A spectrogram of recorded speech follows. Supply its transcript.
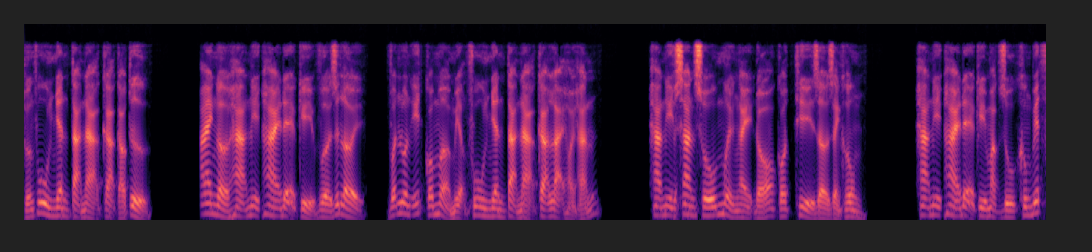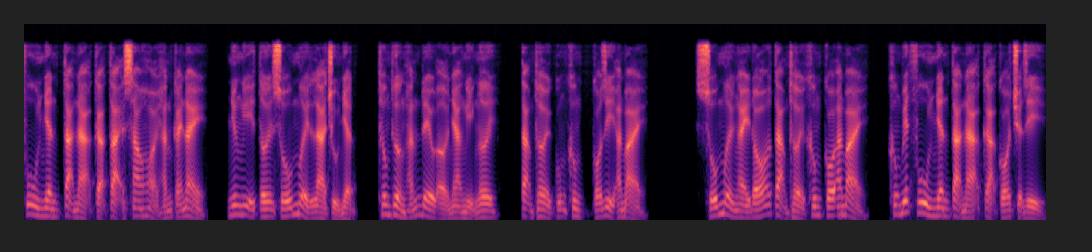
hướng phu nhân tạ nạ cả cáo tử. Ai ngờ hạ nghị hai đệ kỳ vừa dứt lời, vẫn luôn ít có mở miệng phu nhân tạ nạ cả lại hỏi hắn. Hạ nghị san số mười ngày đó có thì giờ dành không? Hạ nghị hai đệ kỳ mặc dù không biết phu nhân tạ nạ cả tại sao hỏi hắn cái này, nhưng nghĩ tới số mười là chủ nhật, thông thường hắn đều ở nhà nghỉ ngơi, tạm thời cũng không có gì ăn bài. Số mười ngày đó tạm thời không có ăn bài không biết phu nhân tạ nạ cả có chuyện gì.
